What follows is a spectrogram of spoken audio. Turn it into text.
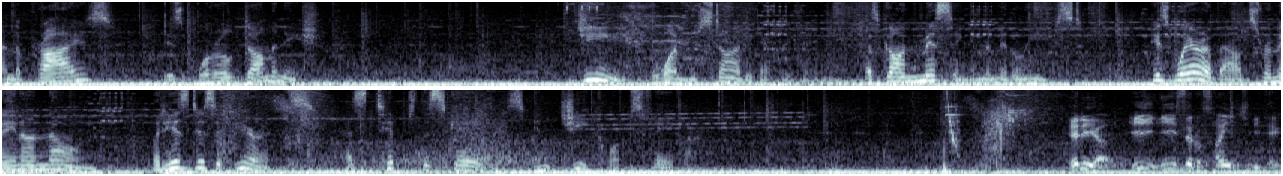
and the prize is world domination. Jin, the one who started everything, has gone missing in the Middle East. His whereabouts remain unknown, but his disappearance has tipped the scales in G Corp's favor. エリア E2031 にて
